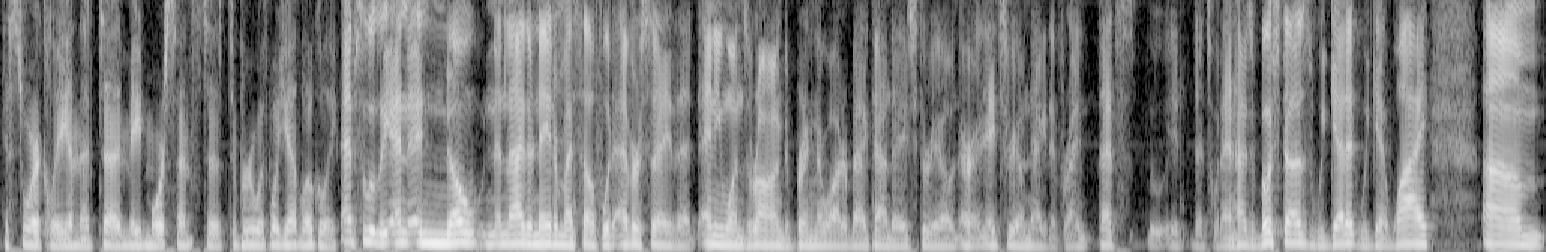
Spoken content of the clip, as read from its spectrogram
historically and that uh, made more sense to, to brew with what you had locally absolutely, and and no, neither Nate or myself would ever say that anyone's wrong to bring their water back down to H three O or H three O negative, right? That's it, that's what Anheuser Busch does. We get it. We get why. Um,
